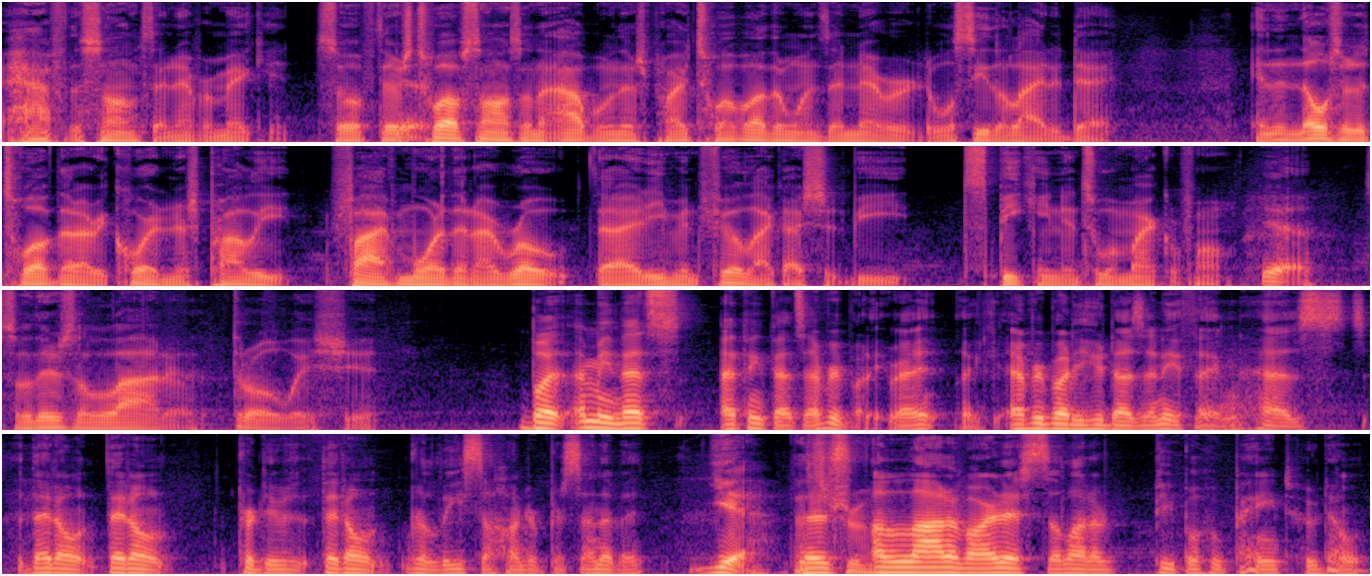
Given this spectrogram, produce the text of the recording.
half the songs that never make it. So if there's Yeah. 12 songs on the album, there's probably 12 other ones that never will see the light of day. And then those are the 12 that I recorded. And there's probably five more that I wrote that I even feel like I should be speaking into a microphone. Yeah. So there's a lot of throwaway shit. But I mean, that's I think that's everybody, right? Like everybody who does anything has they don't they don't produce they don't release hundred percent of it. Yeah, that's There's true. a lot of artists, a lot of people who paint who don't,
